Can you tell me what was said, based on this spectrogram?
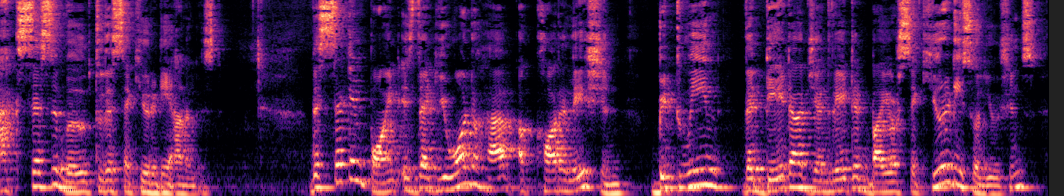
accessible to the security analyst. The second point is that you want to have a correlation between the data generated by your security solutions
